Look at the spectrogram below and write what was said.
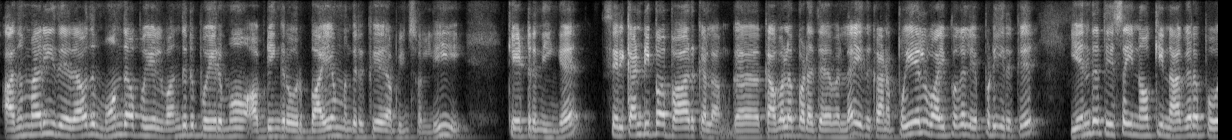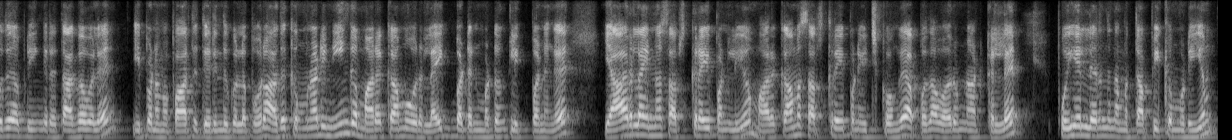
அது மாதிரி இது ஏதாவது மோந்தா புயல் வந்துட்டு போயிருமோ அப்படிங்கிற ஒரு பயம் வந்திருக்கு அப்படின்னு சொல்லி கேட்டிருந்தீங்க. சரி கண்டிப்பா பார்க்கலாம். க- கவலைப்பட தேவையில்ல. இதுக்கான புயல் வாய்ப்புகள் எப்படி இருக்கு? எந்த திசை நோக்கி நகரப்போகுது போகுது அப்படிங்கிற தகவலை இப்போ நம்ம பார்த்து தெரிந்து கொள்ள போறோம். அதுக்கு முன்னாடி நீங்க மறக்காம ஒரு லைக் பட்டன் மட்டும் கிளிக் பண்ணுங்க. யாரெல்லாம் இன்னும் சப்ஸ்கிரைப் பண்ணலையோ மறக்காம சப்ஸ்கிரைப் பண்ணி வச்சுக்கோங்க. அப்போதான் வரும் நாட்கள்ல புயல்ல இருந்து நம்ம தப்பிக்க முடியும்.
